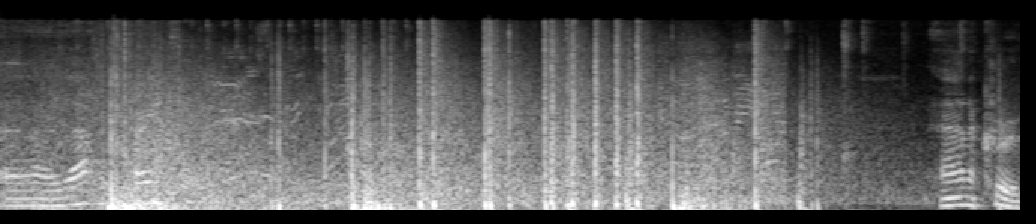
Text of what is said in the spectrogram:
Uh, that was painful. And a crew.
